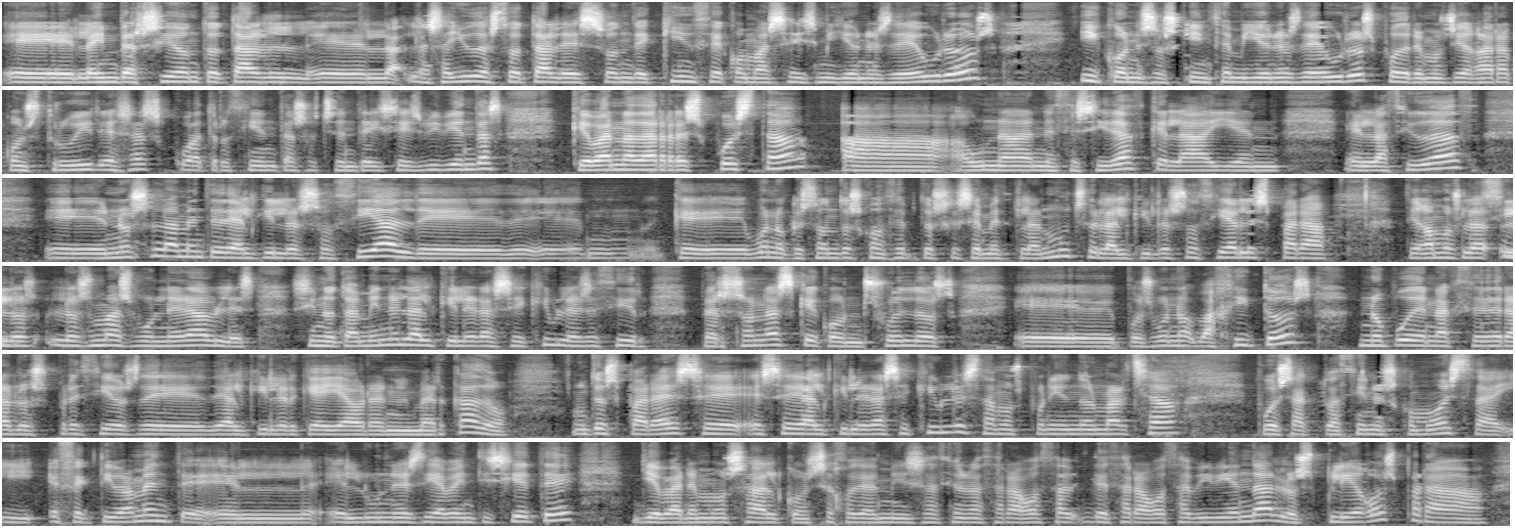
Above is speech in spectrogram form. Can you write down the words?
Eh, la inversión total, eh, las ayudas totales son de 15,6 millones de euros y con esos 15 millones de euros podremos llegar a construir esas 486 viviendas que van a dar respuesta a, una necesidad que la hay en, la ciudad, eh, no solamente de alquiler social, de, que bueno que son dos conceptos que se mezclan mucho. El alquiler social es para, digamos, los, los, más vulnerables, sino también el alquiler asequible, es decir, personas que con su sueldos eh, pues bueno, bajitos no pueden acceder a los precios de, alquiler que hay ahora en el mercado. Entonces, para ese, ese alquiler asequible estamos poniendo en marcha pues actuaciones como esta y efectivamente el, lunes día 27 llevaremos al Consejo de Administración de Zaragoza, de Zaragoza Vivienda los pliegos para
